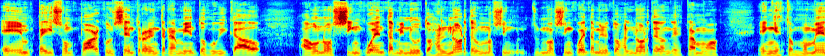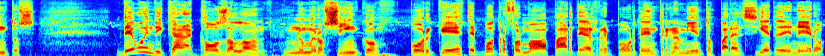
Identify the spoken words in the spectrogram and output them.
en Payson Park, un centro de entrenamiento ubicado a unos 50 minutos al norte, unos, unos 50 minutos al norte donde estamos en estos momentos. Debo indicar a Cozalon, número 5, porque este potro formaba parte del reporte de entrenamientos para el 7 de enero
